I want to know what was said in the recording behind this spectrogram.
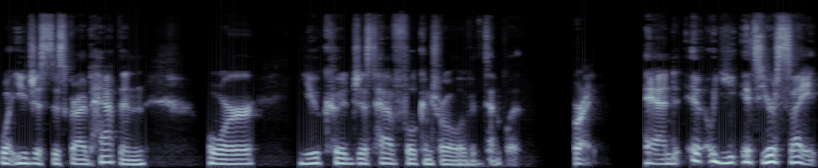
what you just described happen or you could just have full control over the template. Right. And it, it's your site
